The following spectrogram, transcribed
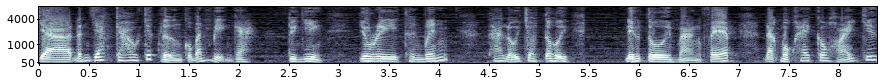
và đánh giá cao chất lượng của bánh mì Nga. Tuy nhiên, Yuri thân mến, tha lỗi cho tôi nếu tôi mạng phép đặt một hai câu hỏi chứ.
